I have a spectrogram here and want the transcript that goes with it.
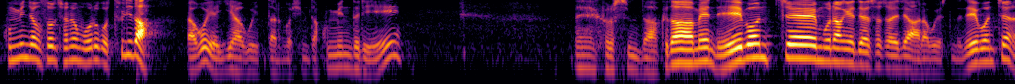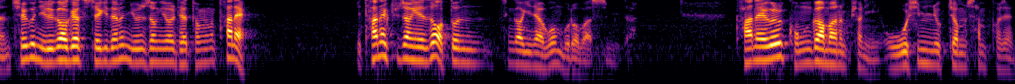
국민 정서를 전혀 모르고 틀리다라고 얘기하고 있다는 것입니다. 국민들이 네 그렇습니다. 그 다음에 네 번째 문항에 대해서 저희들이 알아보겠습니다. 네 번째는 최근 일각에서 제기되는 윤석열 대통령 탄핵 이 탄핵 주장에 대해서 어떤 생각이냐고 물어봤습니다. 탄핵을 공감하는 편이 56.3%,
